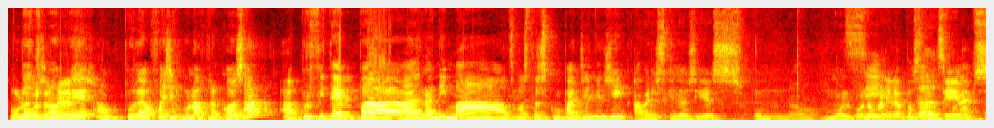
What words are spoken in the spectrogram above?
Alguna doncs cosa molt més? bé, podeu afegir alguna altra cosa? Aprofitem per animar els vostres companys a llegir? A veure, és que llegir és una molt bona Sí, manera de de passar el temps.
